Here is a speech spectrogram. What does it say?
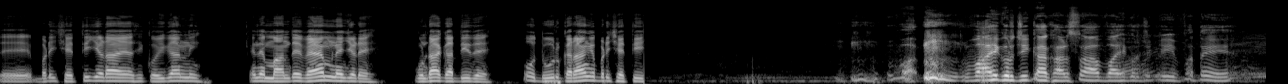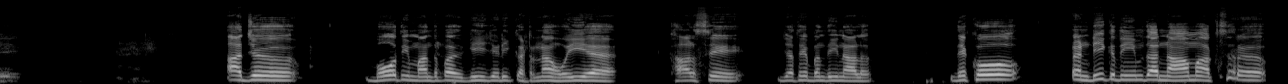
ਤੇ ਬੜੀ ਛੇਤੀ ਜਿਹੜਾ ਹੈ ਅਸੀਂ ਕੋਈ ਗੱਲ ਨਹੀਂ, ਇਹਦੇ ਮਨ ਦੇ ਵਹਿਮ ਨੇ ਜਿਹੜੇ ਗੁੰਡਾਗਰਦੀ ਦੇ, ਉਹ ਦੂਰ ਕਰਾਂਗੇ ਬੜੀ ਛੇਤੀ। ਵਾ- ਵਾਹਿਗੁਰੂ ਜੀ ਕਾ ਖਾਲਸਾ, ਵਾਹਿਗੁਰੂ ਜੀ ਕੀ ਫਤਿਹ। ਅੱਜ ਬਹੁਤ ਹੀ ਮੰਦਭਾਗੀ ਜਿਹੜੀ ਘਟਨਾ ਹੋਈ ਹੈ, ਖਾਲਸੇ ਜਥੇਬੰਦੀ ਨਾਲ। ਦੇਖੋ, ਢੰਡੀ ਕਦੀਮ ਦਾ ਨਾਮ ਅਕਸਰ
